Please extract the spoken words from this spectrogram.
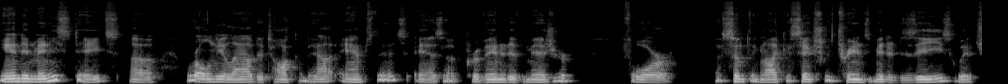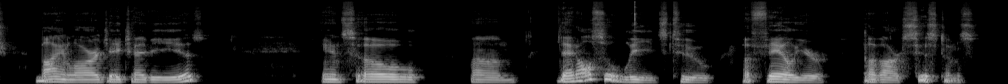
And in many states, uh, we're only allowed to talk about abstinence as a preventative measure for uh, something like a sexually transmitted disease, which by and large HIV is. And so um, that also leads to a failure of our systems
